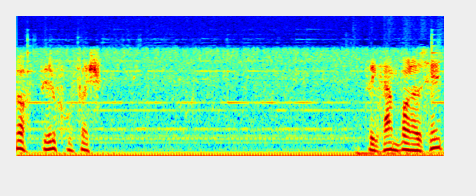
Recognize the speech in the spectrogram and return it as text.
Oh, beautiful fish. Big hump on his head.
